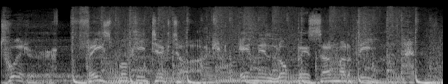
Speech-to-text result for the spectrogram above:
Twitter, Facebook y TikTok. M. López San Martín.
